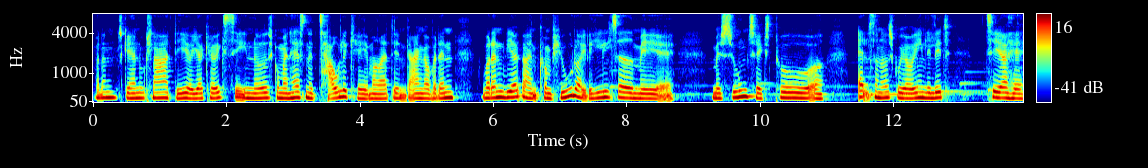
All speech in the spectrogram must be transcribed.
hvordan skal jeg nu klare det, og jeg kan jo ikke se noget. Skulle man have sådan et tavlekamera dengang, og hvordan hvordan virker en computer i det hele taget med, med zoom-tekst på, og alt sådan noget skulle jeg jo egentlig lidt til at have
